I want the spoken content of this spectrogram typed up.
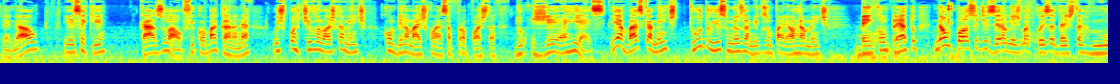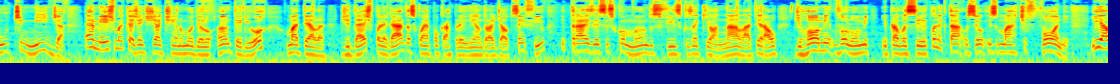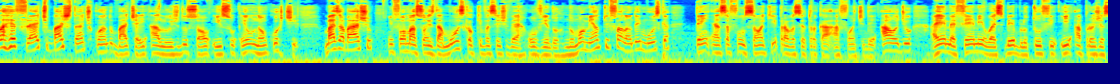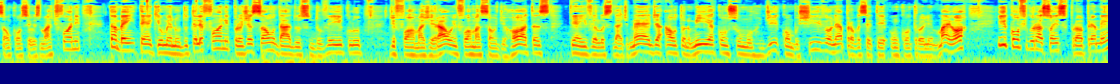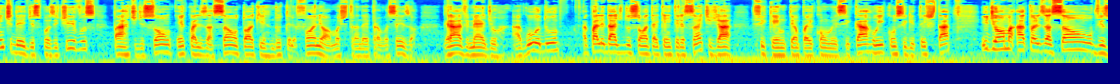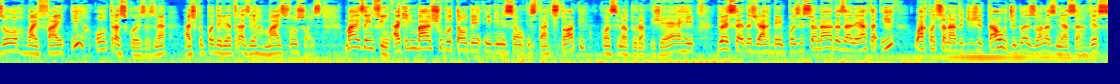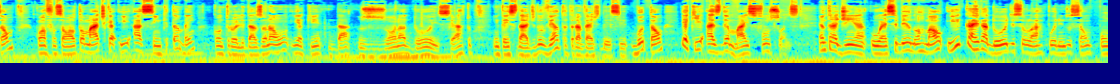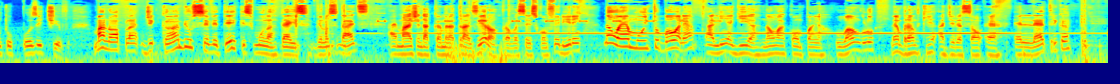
legal, e esse aqui casual. Ficou bacana, né? O esportivo, logicamente, combina mais com essa proposta do GRS. E é basicamente tudo isso, meus amigos, um painel realmente bem completo. Não posso dizer a mesma coisa desta multimídia. É a mesma que a gente já tinha no modelo anterior, uma tela de 10 polegadas com Apple CarPlay e Android Auto sem fio e traz esses comandos físicos aqui ó, na lateral de home, volume e para você conectar o seu smartphone. E ela reflete bastante quando bate aí a luz do sol, isso eu não curti. Mais abaixo, informações da música, o que você estiver ouvindo no momento e falando em música, tem essa função aqui para você trocar a fonte de áudio, a MFM, USB, Bluetooth e a projeção com seu smartphone. Também tem aqui o menu do telefone, projeção, dados do veículo, de forma geral, informação de rotas, tem aí velocidade média, autonomia, consumo de combustível, né, para você ter um controle maior e configurações propriamente de dispositivos, parte de som, equalização, toque do telefone, ó, mostrando aí para vocês, ó, grave, médio, agudo, a qualidade do som até que é interessante, já fiquei um tempo aí com esse carro e consegui testar. Idioma, atualização, visor, Wi-Fi e outras coisas, né? Acho que eu poderia trazer mais funções. Mas enfim, aqui embaixo o botão de ignição Start Stop com assinatura GR, duas saídas de ar bem posicionadas, alerta e O ar-condicionado digital de duas zonas nessa versão, com a função automática e a Sync também, controle da zona 1 e aqui da zona 2, certo? Intensidade do vento através desse botão e aqui as demais funções. Entradinha USB normal e carregador de celular por indução, ponto positivo. Manopla de câmbio CVT que simula 10 velocidades. A imagem da câmera traseira, para vocês conferirem, não é muito boa, né? A linha guia não acompanha o ângulo. Lembrando que a direção é elétrica.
